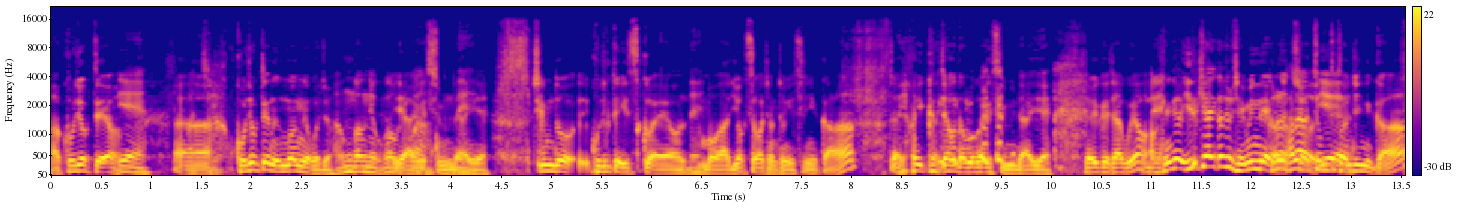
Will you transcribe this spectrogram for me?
아, 고적대요? 예, 아, 고적대는 은광여고죠. 아, 은광여고가 예, 아, 알겠습니다. 네. 예. 지금도 고적대 있을 거예요. 네. 뭐, 역사와 전통이 있으니까. 자, 여기까지 하고 넘어가겠습니다. 예. 여기까지 하고요. 아, 네. 굉장히 이렇게 하니까 좀 재밌네요. 그렇죠. 하나, 둘 예. 던지니까.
